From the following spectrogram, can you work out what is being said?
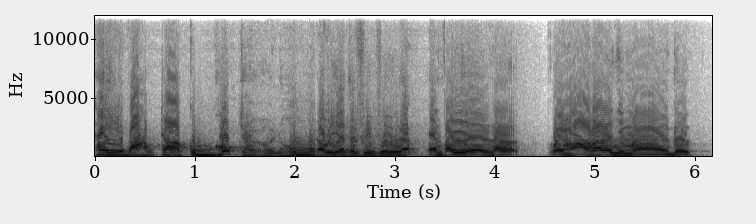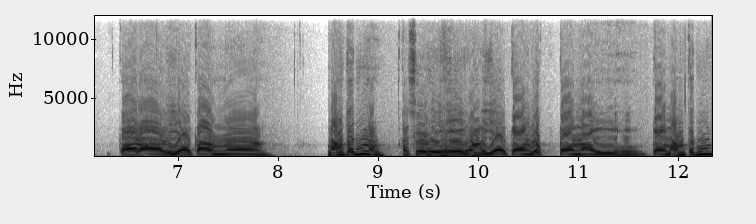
thầy và học trò cùng hút. Trời ơi nó hút. Rồi bây giờ tới phiên Phương đó. Em thấy ờ, nó hoàn hảo đó nhưng mà được cái là bây giờ còn ờ, nóng tính anh hồi xưa thì hiền lắm bây giờ càng lúc càng ngày càng nóng tính.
